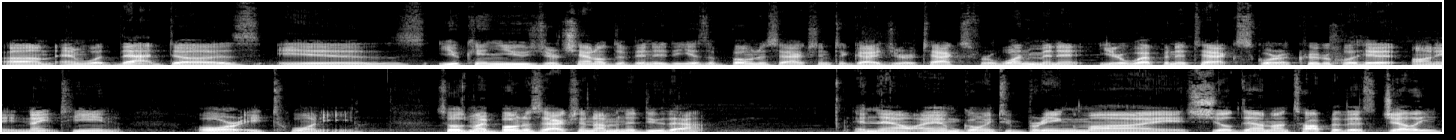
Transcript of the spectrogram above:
um, and what that does is you can use your channel divinity as a bonus action to guide your attacks for one minute. Your weapon attacks score a critical hit on a 19 or a 20. So as my bonus action, I'm going to do that. And now I am going to bring my shield down on top of this jelly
